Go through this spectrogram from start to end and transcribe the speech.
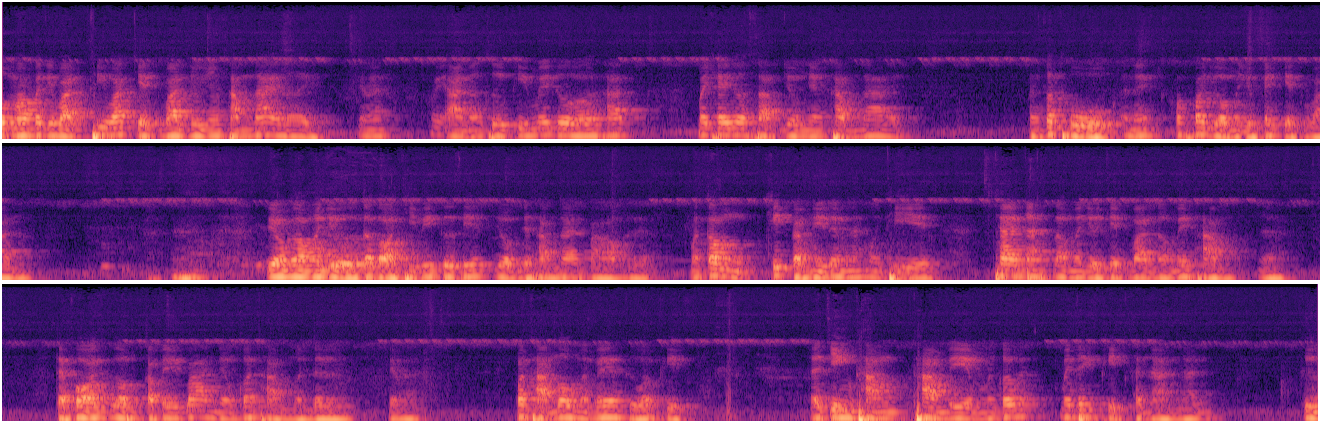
มมาปฏิบัติที่วัดเจ็ดวันโยมยังทำได้เลยใช่ไหมไม่อ่านหนังสือพิมพ์ไม่ดูโทรทัศน์ไม่ใช้โทรศัพท์โยมยังทำได้ มันก็ถูก อันนี้ก็โยมมาอยู่แค่เจ็ดวันโยมเรามาอยู่ตลอดชีวิตดูที่โยมจะทำได้เปล่าเลยมันต้องคิดแบบนี้ด้วยนะบางที ใช่นะเรามาอยู่เจ็ดวันเราไม่ทำนะ แต่พอโยมกลับไปบ้านโยมก็ทำเหมือนเดิมใช่ไหมเพราะถามโลกมันไม่ได้ถือว่าผิด แต่จริงทำทำเองมันก็ไม่ได้ผิดขนาดนั้น คือ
